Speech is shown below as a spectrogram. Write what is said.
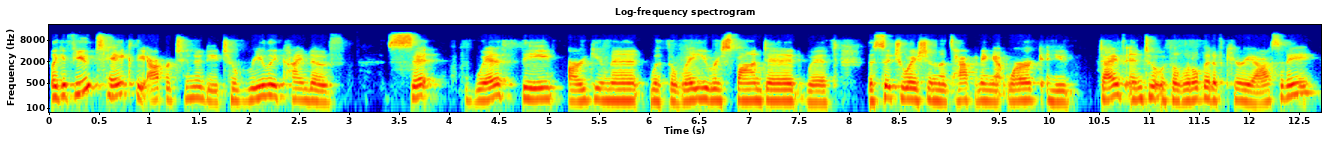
Like if you take the opportunity to really kind of sit with the argument, with the way you responded, with the situation that's happening at work, and you dive into it with a little bit of curiosity,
